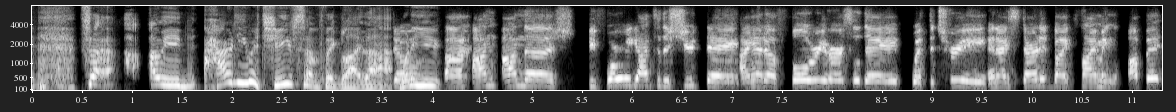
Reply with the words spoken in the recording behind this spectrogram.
so, I mean, how do you achieve something like that? So, what do you? uh, on on the sh- before we got to the shoot day? I had a full rehearsal day with the tree, and I started by climbing up it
